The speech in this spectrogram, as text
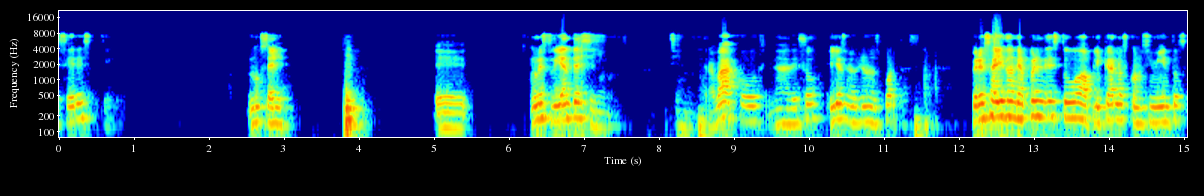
ser este, no sé, eh, un estudiante sin, sin trabajo, sin nada de eso, ellos me abrieron las puertas. Pero es ahí donde aprendes tú a aplicar los conocimientos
